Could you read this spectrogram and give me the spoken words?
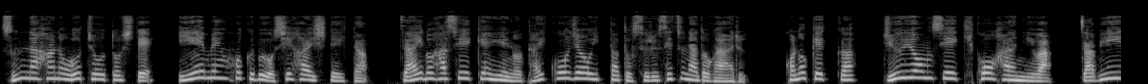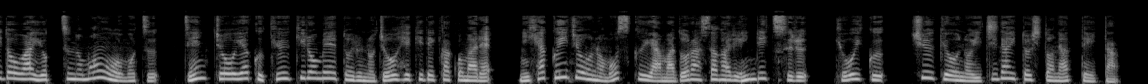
スンナ派の王朝としてイエメン北部を支配していたザイド派政権への対抗上行ったとする説などがある。この結果、14世紀後半にはザビードは4つの門を持つ全長約 9km の城壁で囲まれ、200以上のモスクやマドラサが林立する教育、宗教の一大都市となっていた。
